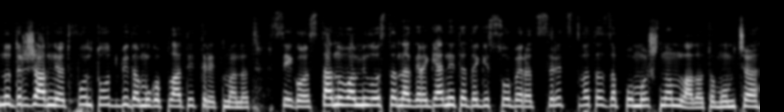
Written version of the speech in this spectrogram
но државниот фонд одби да му го плати третманот. Сега останува милоста на граѓаните да ги соберат средствата за помош на младото момче.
